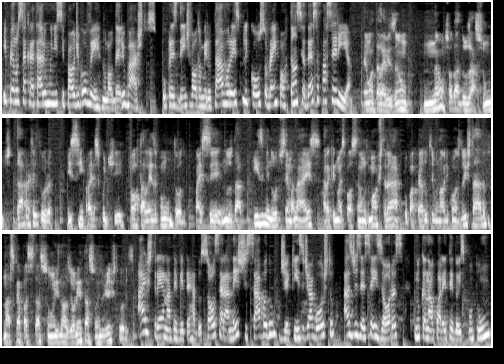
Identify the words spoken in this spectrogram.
e pelo secretário municipal de governo, Laudélio Bastos. O presidente Valdomiro Távora explicou sobre a importância dessa parceria. É uma televisão não só dos assuntos da prefeitura, e sim para discutir Fortaleza como um todo. Vai ser nos dado 15 minutos semanais para que nós possamos mostrar o papel do Tribunal de Contas do Estado nas capacitações, nas orientações dos gestores. A estreia na TV Terra do Sol será neste sábado, dia 15 de agosto, às 16 horas, no canal 42.1,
